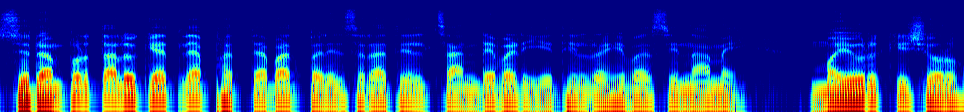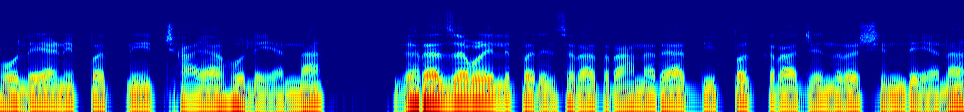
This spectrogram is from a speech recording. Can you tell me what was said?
श्रीरामपूर तालुक्यातल्या फत्याबाद परिसरातील चांडेवाडी येथील रहिवासी नामे मयूर किशोर होले आणि पत्नी छाया होले यांना घराजवळील परिसरात राहणाऱ्या दीपक राजेंद्र शिंदे यानं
